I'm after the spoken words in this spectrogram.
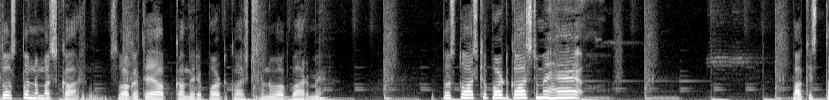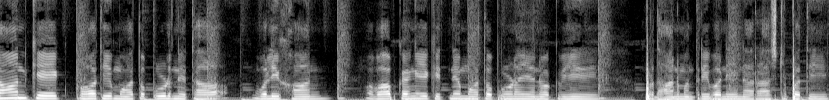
दोस्तों, नमस्कार। स्वागत है आपका मेरे पॉडकास्ट सुनो अखबार में। दोस्तों, आज के पॉडकास्ट में है पाकिस्तान के एक बहुत ही महत्वपूर्ण नेता, वली ख़ान। अब आप कहेंगे, ये कितने महत्वपूर्ण हैं? ये कभी प्रधानमंत्री बने, ना राष्ट्रपति।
